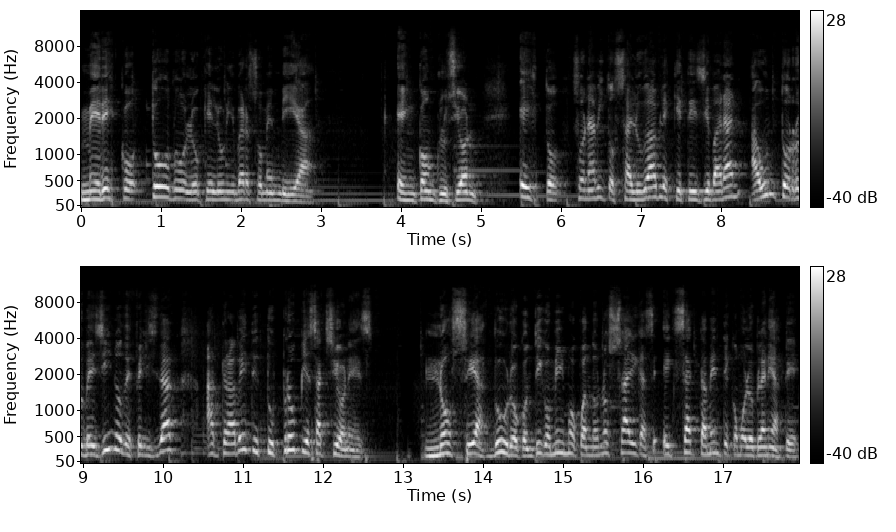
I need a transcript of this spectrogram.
Merezco todo lo que el universo me envía. En conclusión, estos son hábitos saludables que te llevarán a un torbellino de felicidad a través de tus propias acciones. No seas duro contigo mismo cuando no salgas exactamente como lo planeaste.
